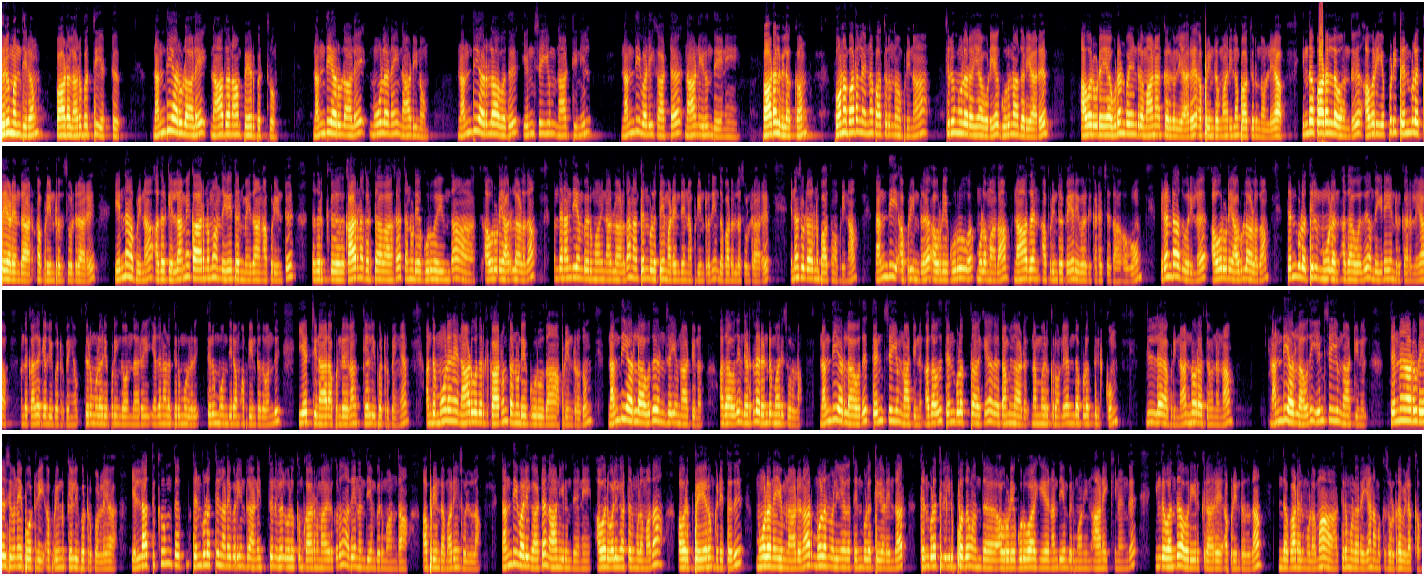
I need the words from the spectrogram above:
திருமந்திரம் பாடல் அறுபத்தி எட்டு. நந்தி அருளாலே நாதனாம் பெயர் பெற்றோம். நந்தி அருளாலே மூலனை நாடினோம். நந்தி அருளாவது என் செய்யும் நாட்டினில் நந்தி வழிகாட்ட நானிருந்தேனே. பாடல் விளக்கம். போன பாடலில் என்ன பார்த்துருந்தோம் அப்படின்னா திருமூலர் ஐயாவுடைய குருநாதர் யாரு? அவருடைய உடன் பயின்ற மாணாக்கர்கள் யாரு? அப்படின்ற மாதிரிலாம் பார்த்துருந்தோம் இல்லையா? இந்த பாடல்ல வந்து அவர் எப்படி தென்புலத்தை அடைந்தார் அப்படின்றது சொல்றாரு. என்ன அப்படின்னா அதற்கு எல்லாமே காரணமும் அந்த இறைத்தன்மை தான் அப்படின்ட்டு அதற்கு காரணகர்த்தாவாக தன்னுடைய குருவையும் தான் அவருடைய அருளால தான் அந்த நந்தியம்பெருமானின் அருளால தான் நான் தென்புலத்தையும் அடைந்தேன் அப்படின்றதையும் இந்த பாடல்ல சொல்றாரு. என்ன சொல்றாருன்னு பார்த்தோம் அப்படின்னா நந்தி அப்படின்ற அவருடைய குரு மூலமா தான் நாதன் அப்படின்ற பெயர் இவருக்கு கிடைச்சதாகவும் இரண்டாவது வரியில அவருடைய அருளால தான் தென்புலத்தில் மூலன் அதாவது அந்த இடையன் இருக்கார் இல்லையா அந்த கதை கேள்விப்பட்டிருப்பீங்க. திருமூலர் எப்படி இங்கே வந்தார்? எதனால் திருமூலர் திருமந்திரம் அப்படின்றத வந்து இயற்றினார் அப்படின்றதெல்லாம் கேள்விப்பட்டிருப்பீங்க. அந்த மூலனை நாடுவதற்கு காரணம் தன்னுடைய குரு தான் அப்படின்றதும் நந்தி அருளாவது செய்யும் நாட்டினர். அதாவது இந்த இடத்துல ரெண்டு மாதிரி சொல்லலாம். நந்தி அருளாவது தென் செய்யும் நாட்டினர். அதாவது தென்புலத்தாகிய அது தமிழ்நாடு நம்ம இருக்கிறோம் இல்லையா? இந்த புலத்திற்கும் இல்லை அப்படின்னா இன்னொரு அர்த்தம் என்னன்னா நந்தி அருளாவது என் செய்யும் நாட்டினில். தென்னாடுடைய சிவனை போற்றி அப்படின்னு கேள்விப்பட்டிருப்போம் இல்லையா? எல்லாத்துக்கும் தெ- தென்புலத்தில் நடைபெறுகின்ற அனைத்து நிகழ்வுகளுக்கும் காரணமாக இருக்கிறதும் அதே நந்தியம் பெருமான் தான் அப்படின்ற மாதிரியும் சொல்லலாம். நந்தி வழிகாட்ட நான் இருந்தேனே. அவர் வழிகாட்டல் மூலமாக தான் அவருக்கு பெயரும் கிடைத்தது. மூலனையும் நாடினார். மூலன் வழியாக தென்புலத்தை அடைந்தார். தென்புலத்தில் இருப்பதும் அந்த அவருடைய குருவாகிய நந்தியம் பெருமானின் ஆணைக்கிணங்க இங்கே வந்து அவர் இருக்கிறாரு அப்படின்றது தான் இந்த பாடல் மூலமா திருமலரையா நமக்கு சொல்ற விளக்கம்.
